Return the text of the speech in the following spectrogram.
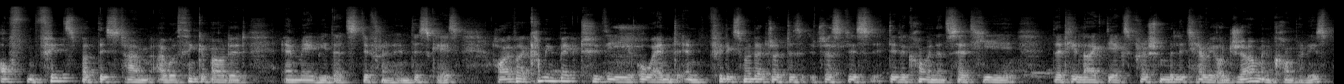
often fits, but this time I will think about it and maybe that's different in this case. However, coming back to the oh, and, and Felix Müller just, just did a comment and said he that he liked the expression military or German companies.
